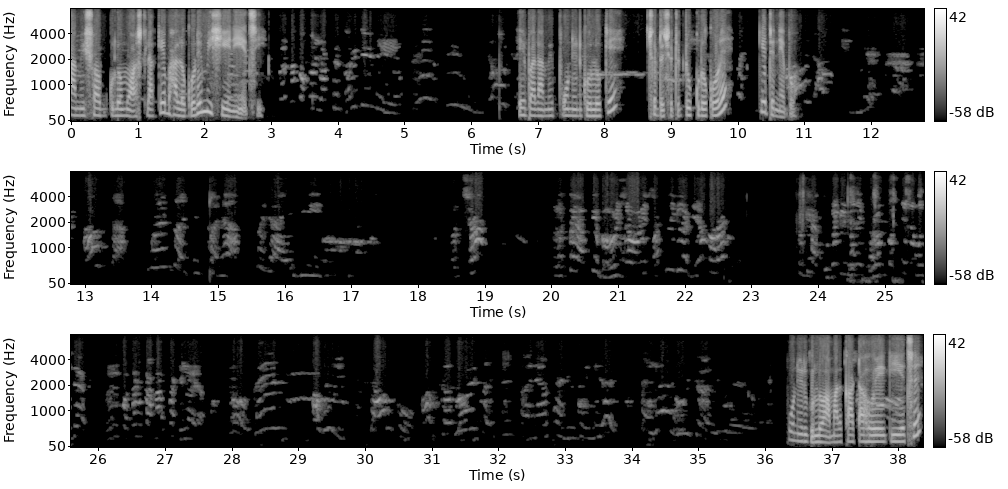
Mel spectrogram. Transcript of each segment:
আমি সবগুলো মশলাকে ভালো করে মিশিয়ে নিয়েছি। এবার আমি পনিরগুলোকে ছোট ছোট টুকরো করে কেটে নেব। পনিরগুলো আমার কাটা হয়ে গিয়েছে।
